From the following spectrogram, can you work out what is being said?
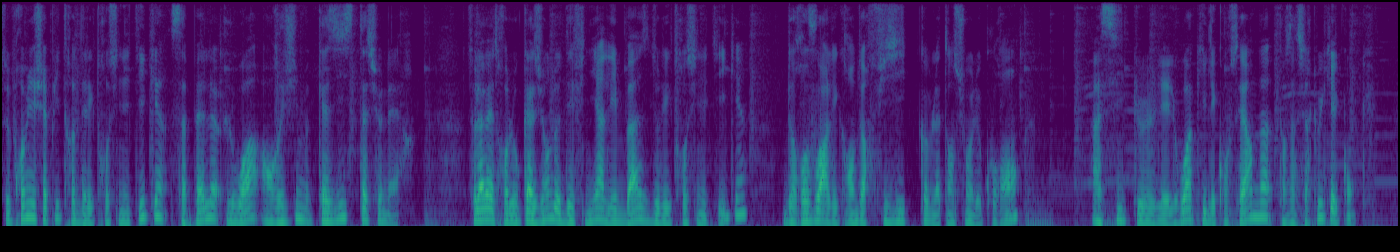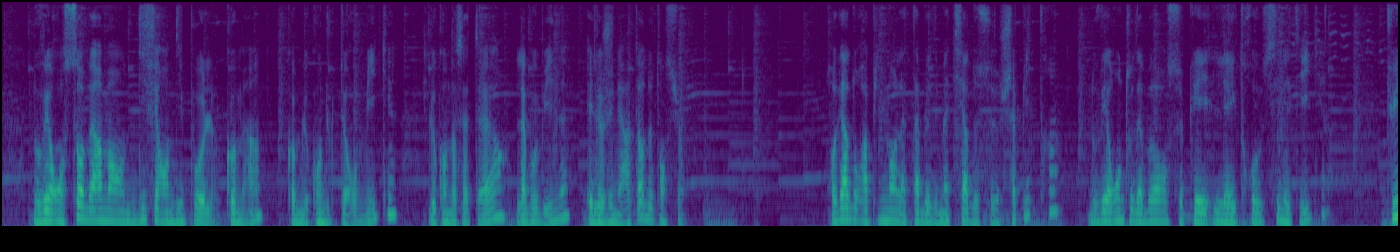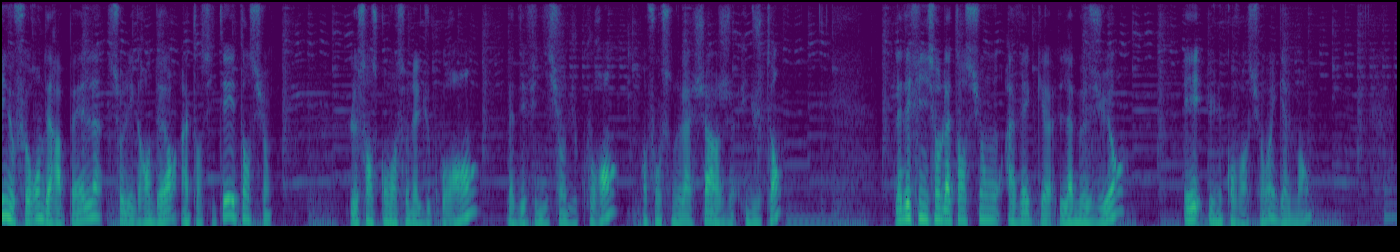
Ce premier chapitre d'électrocinétique s'appelle « Loi en régime quasi-stationnaire ». Cela va être l'occasion de définir les bases de l'électrocinétique, de revoir les grandeurs physiques comme la tension et le courant, ainsi que les lois qui les concernent dans un circuit quelconque. Nous verrons sommairement différents dipôles communs, comme le conducteur ohmique, le condensateur, la bobine et le générateur de tension. Regardons rapidement la table des matières de ce chapitre. Nous verrons tout d'abord ce qu'est l'électrocinétique, puis nous ferons des rappels sur les grandeurs, intensité et tension, le sens conventionnel du courant, la définition du courant en fonction de la charge et du temps, la définition de la tension avec la mesure et une convention également.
